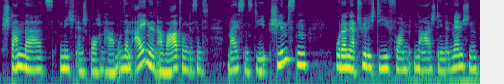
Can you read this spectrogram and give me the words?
Standards nicht entsprochen haben, unseren eigenen Erwartungen. Das sind meistens die schlimmsten oder natürlich die von nahestehenden Menschen,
